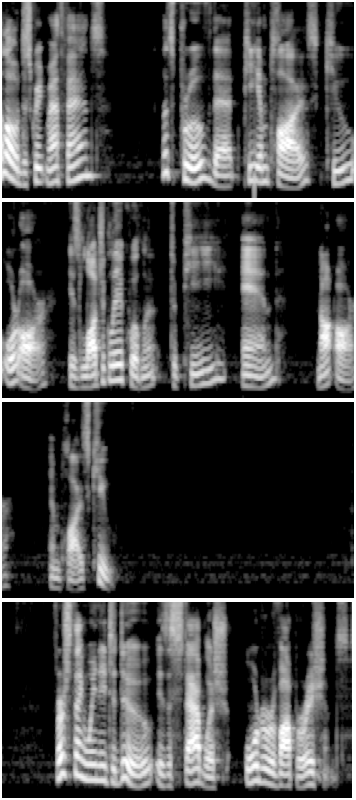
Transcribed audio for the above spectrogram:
Hello, discrete math fans. Let's prove that P implies Q or R is logically equivalent to P and, not R, implies Q. First thing we need to do is establish order of operations.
